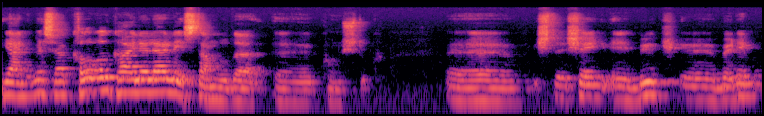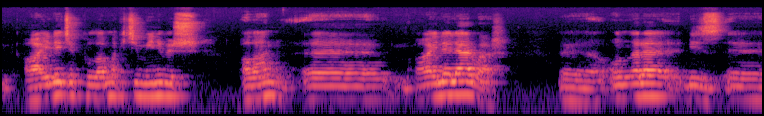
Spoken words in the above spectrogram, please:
yani mesela kalabalık ailelerle İstanbul'da e, konuştuk. E, işte şey e, büyük böyle ailece kullanmak için minibüs alan e, aileler var. E, onlara biz e,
